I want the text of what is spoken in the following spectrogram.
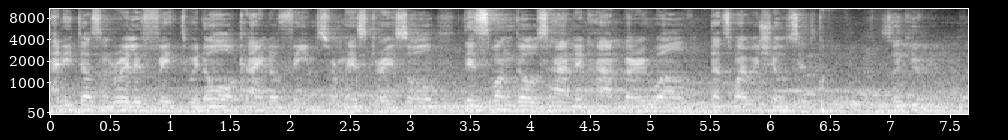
and it doesn't really fit with all kind of themes from history. So this one goes hand in hand very well. That's why we chose it. Thank you.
